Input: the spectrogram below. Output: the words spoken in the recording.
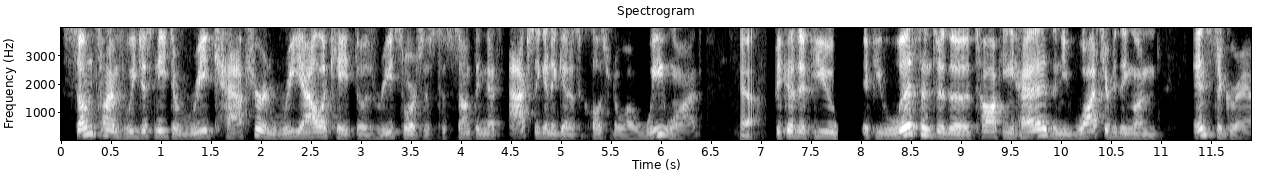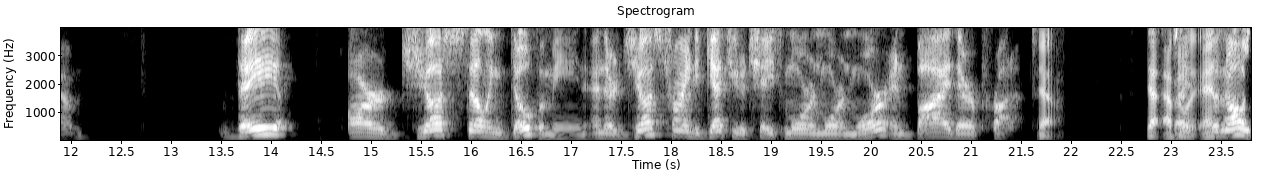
sometimes we just need to recapture and reallocate those resources to something that's actually going to get us closer to what we want. Yeah. Because if you if you listen to the talking heads and you watch everything on Instagram, they are just selling dopamine and they're just trying to get you to chase more and more and more and buy their product. Yeah. Yeah, absolutely. Right? It doesn't always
